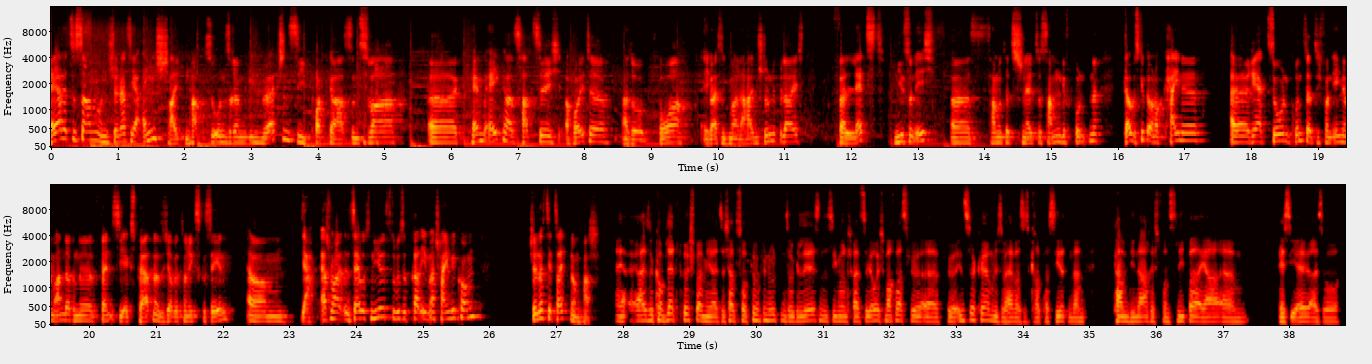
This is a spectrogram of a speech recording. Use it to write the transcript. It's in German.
Hey alle zusammen und schön, dass ihr eingeschaltet habt zu unserem Emergency Podcast. Und zwar äh, Cam Akers hat sich heute, also vor, ich weiß nicht mal, einer halben Stunde vielleicht, verletzt. Nils und ich äh, haben uns jetzt schnell zusammengefunden. Ich glaube, es gibt auch noch keine äh, Reaktion grundsätzlich von irgendeinem anderen äh, Fantasy-Experten. Also ich habe jetzt noch nichts gesehen. Ähm, ja, erstmal Servus Nils, du bist jetzt gerade eben erst heimgekommen. Schön, dass du dir Zeit genommen hast. Also komplett frisch bei mir. Also ich habe es vor fünf Minuten so gelesen, dass Simon schreibt so, yo, ich mache was für, äh, für Instagram. Und ich so, hä, was ist gerade passiert? Und dann kam die Nachricht von Sleeper, ja, ähm, ACL, also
